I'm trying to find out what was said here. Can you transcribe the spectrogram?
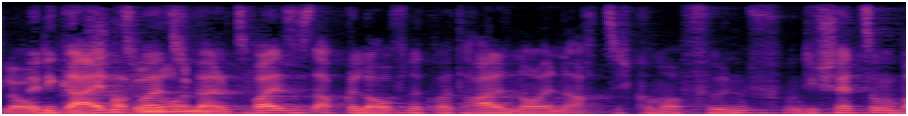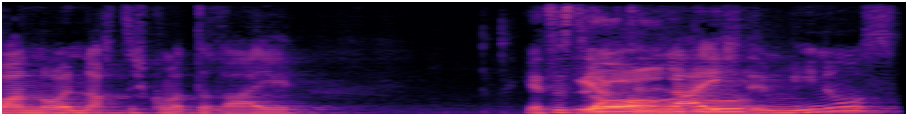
glaube, die Guidance war jetzt geil. Das war das abgelaufene Quartal 89,5 und die Schätzungen waren 89,3. Jetzt ist die ja, Aktie leicht im Minus.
